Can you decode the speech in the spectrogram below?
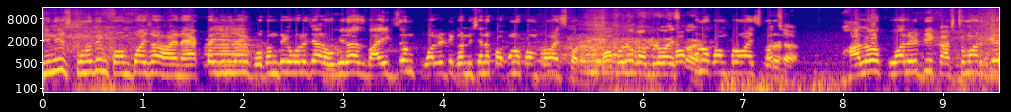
জিনিস কোনোদিন কম পয়সা হয় না একটাই জিনিস আমি প্রথম থেকে বলেছি আর অভিরাজ বাইক জোন কোয়ালিটি কন্ডিশনে কখনো কম্প্রোমাইজ করে না কখনো কম্প্রোমাইজ করে কখনো না। কম্প্রোমাইজ করে আচ্ছা। না ভালো কোয়ালিটি কাস্টমারকে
